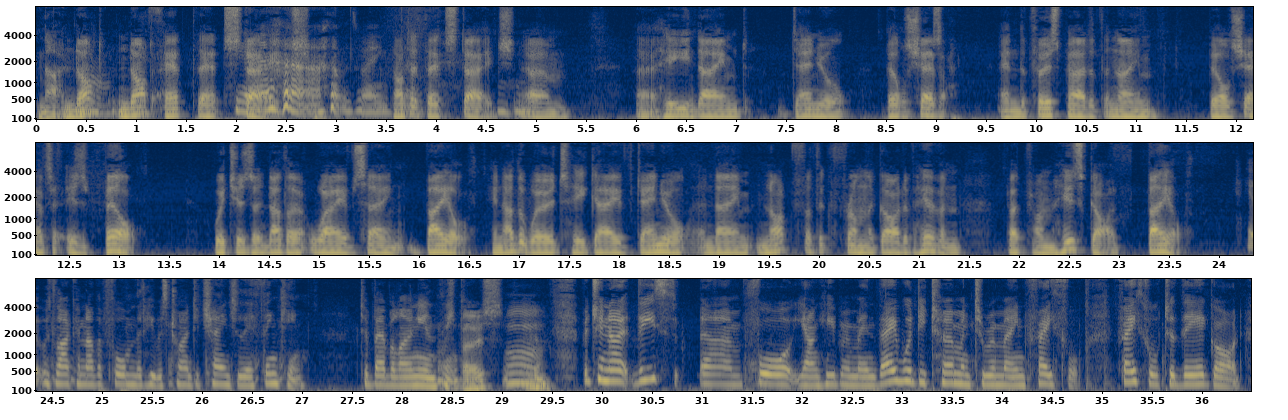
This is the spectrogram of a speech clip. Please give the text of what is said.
no, Not No, not yes. at that stage. Yeah, I was waiting. for Not that. at that stage. Mhm. Um, uh, he named Daniel Belshazzar, and the first part of the name Belshazzar is Bel, which is another way of saying Baal. In other words, he gave Daniel a name not for the, from the God of heaven, but from his God, Baal. It was like another form that he was trying to change their thinking to Babylonian I thinking. suppose. Mm. But you know, these um, four young Hebrew men, they were determined to remain faithful, faithful to their God.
